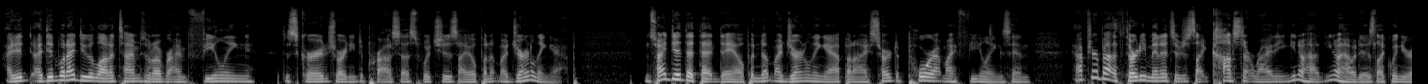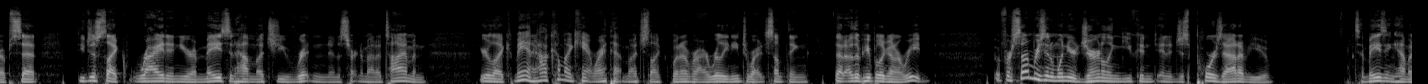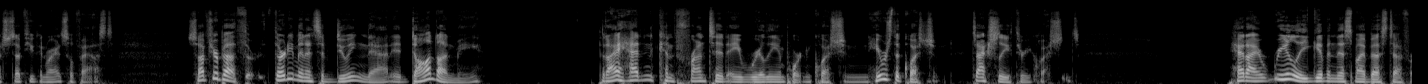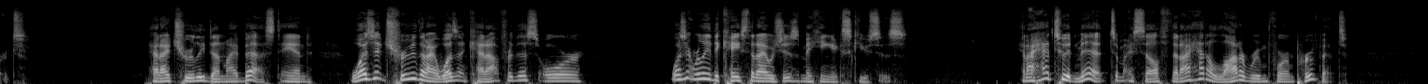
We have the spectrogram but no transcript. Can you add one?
I did I did what I do a lot of times whenever I'm feeling discouraged or I need to process, which is I open up my journaling app. And so I did that that day. I opened up my journaling app and I started to pour out my feelings. And after about 30 minutes of just like constant writing, you know how you know how it is. Like when you're upset, you just like write and you're amazed at how much you've written in a certain amount of time. And you're like, man, how come I can't write that much? Like whenever I really need to write something that other people are going to read. But for some reason, when you're journaling, you can and it just pours out of you. It's amazing how much stuff you can write so fast. So after about 30 minutes of doing that, it dawned on me that I hadn't confronted a really important question. Here's the question it's actually three questions. Had I really given this my best effort? Had I truly done my best? And was it true that I wasn't cut out for this, or was it really the case that I was just making excuses? And I had to admit to myself that I had a lot of room for improvement.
